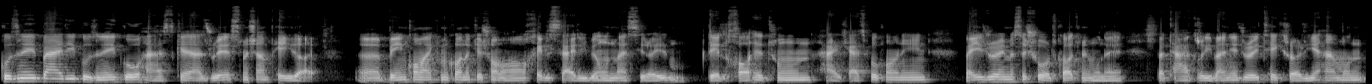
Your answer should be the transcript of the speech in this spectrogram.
گزینه بعدی گزینه Go هست که از روی اسمش هم پیداست به این کمک می‌کنه که شما خیلی سریع به اون مسیرهای دلخواهتون حرکت بکنین و یه جوری مثل shortcut میمونه و تقریبا یه جوری تکراری همون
